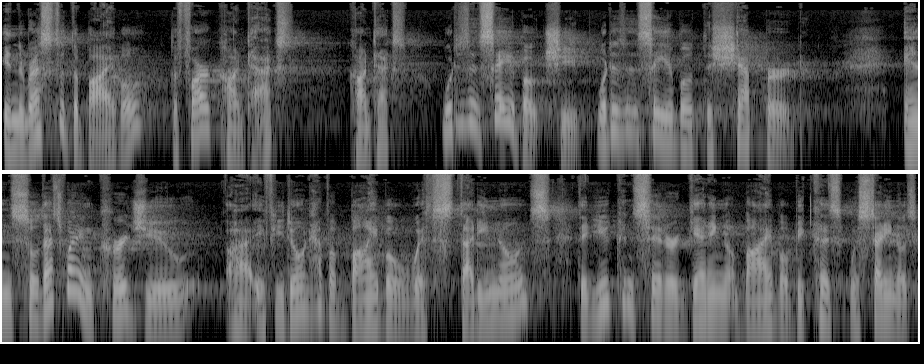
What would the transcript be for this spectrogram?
in the rest of the Bible, the far context, context, what does it say about sheep? What does it say about the shepherd? And so that's why I encourage you, uh, if you don't have a Bible with study notes, that you consider getting a Bible because with study notes,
